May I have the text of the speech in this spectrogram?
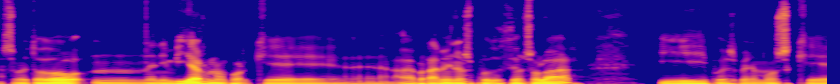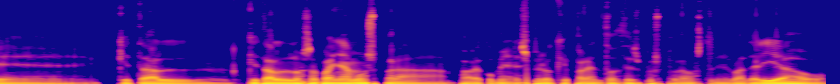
sobre todo mm, en invierno, porque habrá menos producción solar y pues veremos qué, tal, qué tal nos apañamos para, para comer. Espero que para entonces pues podamos tener batería o,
